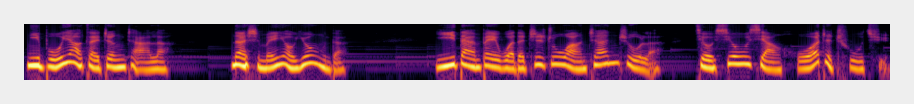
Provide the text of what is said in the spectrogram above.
你不要再挣扎了，那是没有用的。一旦被我的蜘蛛网粘住了，就休想活着出去。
